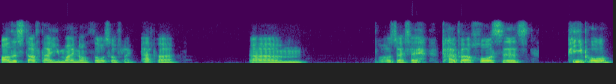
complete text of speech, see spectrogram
Other stuff that you might not thought of, like pepper, um, what was I say? Pepper, horses, people,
